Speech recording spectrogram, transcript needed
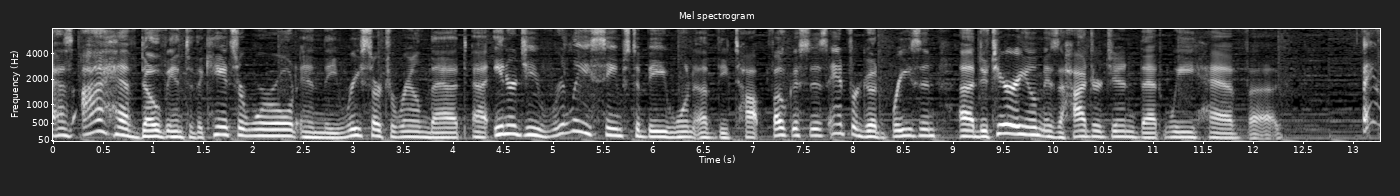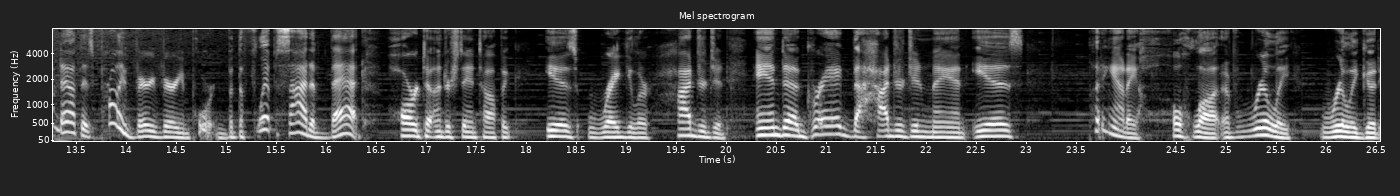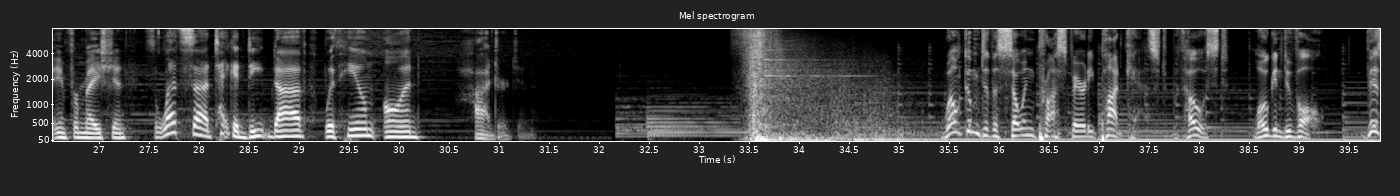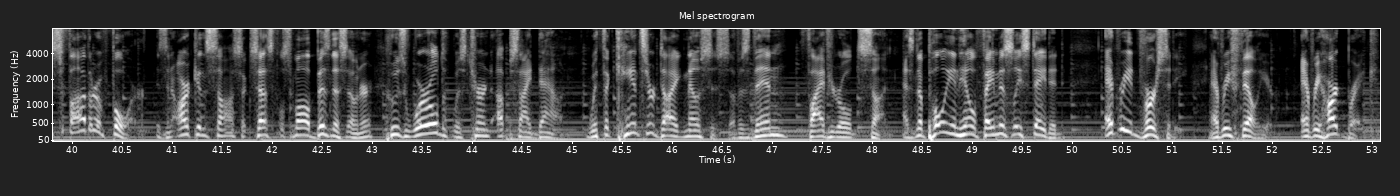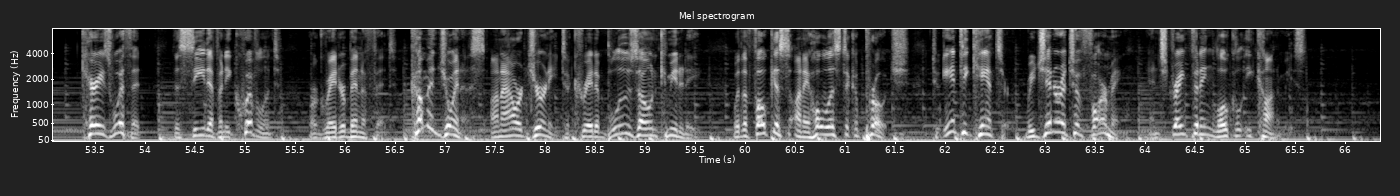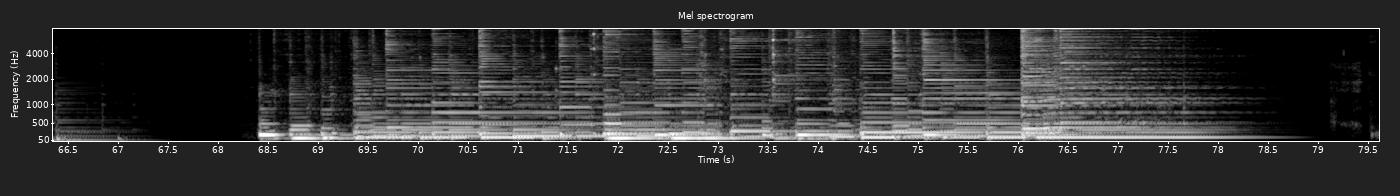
As I have dove into the cancer world and the research around that, uh, energy really seems to be one of the top focuses, and for good reason. Uh, deuterium is a hydrogen that we have uh, found out that's probably very, very important. But the flip side of that hard to understand topic is regular hydrogen. And uh, Greg, the hydrogen man, is putting out a whole lot of really, really good information. So let's uh, take a deep dive with him on hydrogen. Welcome to the Sowing Prosperity Podcast with host Logan Duvall. This father of four is an Arkansas successful small business owner whose world was turned upside down with the cancer diagnosis of his then five year old son. As Napoleon Hill famously stated, every adversity, every failure, every heartbreak carries with it the seed of an equivalent or greater benefit. Come and join us on our journey to create a blue zone community with a focus on a holistic approach to anti cancer, regenerative farming, and strengthening local economies.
